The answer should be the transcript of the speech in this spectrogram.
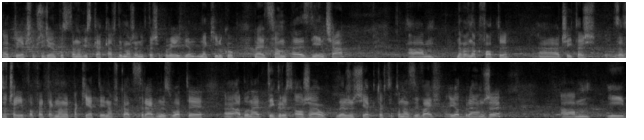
Nawet tu jak się przyjdziemy po stanowiskach, każdy może o nich też opowiedzieć, na kilku nawet są e, zdjęcia. Na pewno kwoty, e, czyli też zazwyczaj w ofertach mamy pakiety, na przykład srebrny, złoty e, albo nawet tygrys, orzeł, w zależności jak kto chce to nazywać i od branży. Um, I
